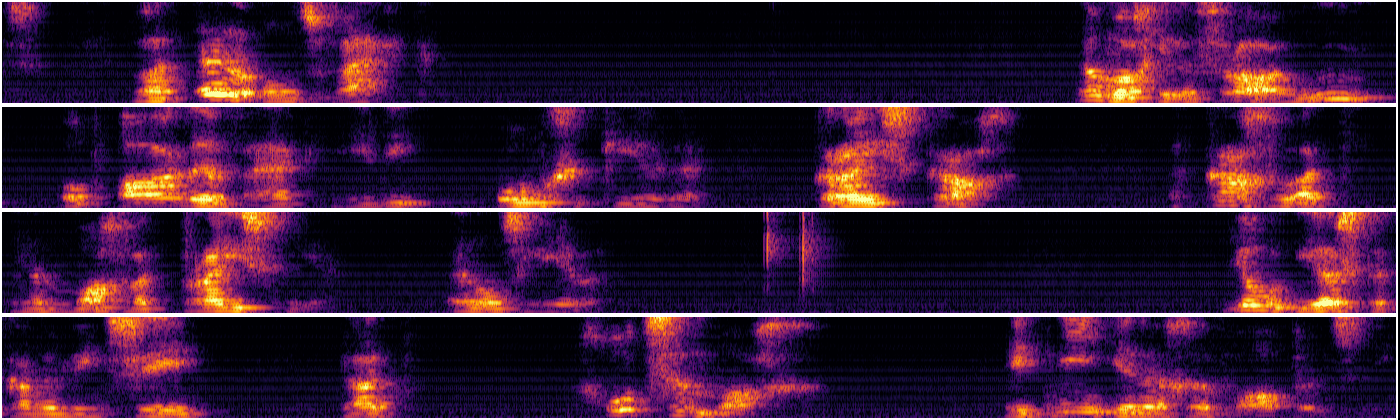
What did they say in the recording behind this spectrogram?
is wat in ons werk. Nou mag jy vra hoe op aarde werk hierdie omgekeerde kruiskrag. 'n Krag wat 'n mag wat prys gee in ons lewe. Heel eerste kan 'n mens sê dat God se mag het nie enige wapens nie.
